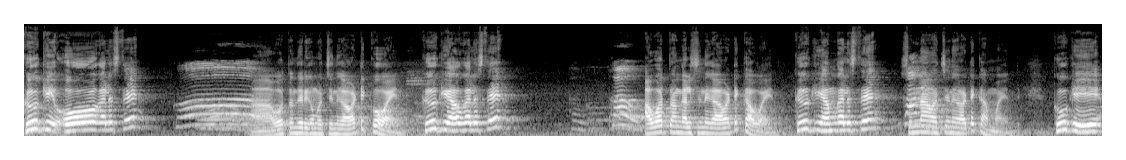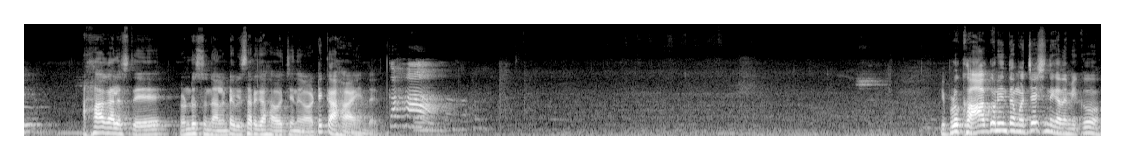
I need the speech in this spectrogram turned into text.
కుకి ఓ కలిస్తే? ఓత్వం దీర్ఘం వచ్చింది కాబట్టి కో అయింది. కుకి అవు కలిస్తే? అవత్వం కలిసింది కాబట్టి కవ్ అయింది కుకి ఎం కలిస్తే? సున్నా వచ్చింది కాబట్టి కమ్ అయింది కూకి అహా కలిస్తే రెండు సున్నాలు అంటే విసర్గ హ వచ్చింది కాబట్టి కహ అయింది అది. ఇప్పుడు కాగునింతం వచ్చేసింది కదా మీకు?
